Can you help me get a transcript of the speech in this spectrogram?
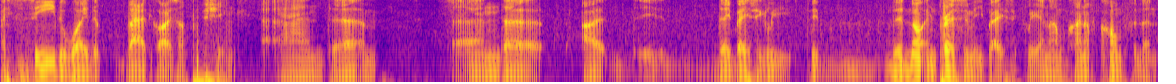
I see the way the bad guys are pushing, and um, and uh, I, they basically they, they're not impressing me basically, and I'm kind of confident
